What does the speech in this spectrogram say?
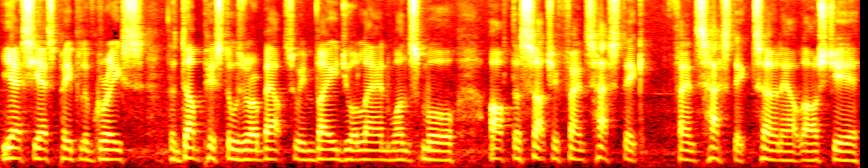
Yes, yes, people of Greece, the Dub Pistols are about to invade your land once more after such a fantastic, fantastic turnout last year.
